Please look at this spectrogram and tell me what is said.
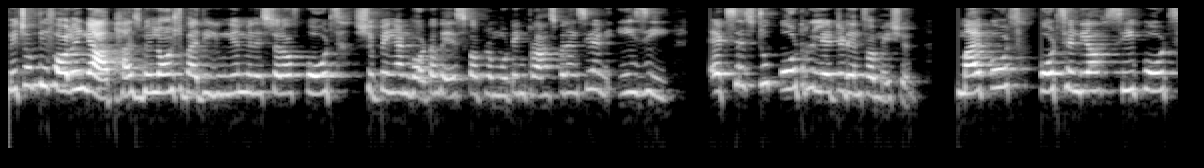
Which of the following app has been launched by the Union Minister of Ports, Shipping and Waterways for promoting transparency and easy access to port-related information? My Ports, Ports India, Seaports,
